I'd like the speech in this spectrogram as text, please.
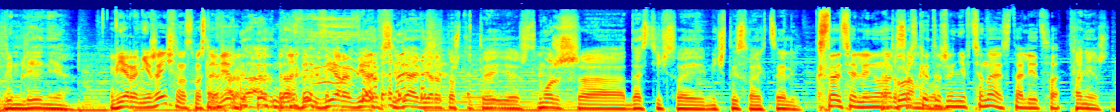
стремление. Вера не женщина, в смысле Вера? Да, да, ве- вера, вера в себя, вера в то, что ты э, сможешь э, достичь своей мечты, своих целей. Кстати, Лениногорск это, же нефтяная столица. Конечно.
